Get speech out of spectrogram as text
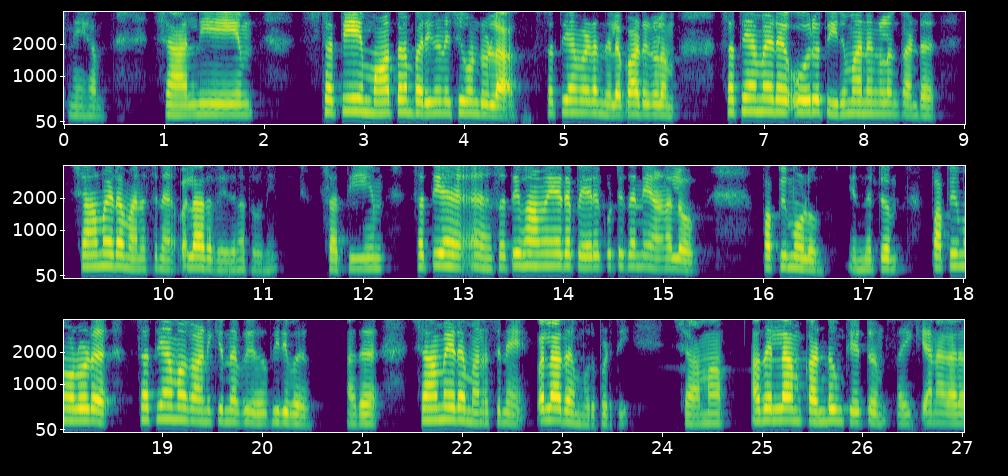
സ്നേഹം ശാലിനിയെയും സത്യയെയും മാത്രം പരിഗണിച്ചുകൊണ്ടുള്ള സത്യാമ്മയുടെ നിലപാടുകളും സത്യാമ്മയുടെ ഓരോ തീരുമാനങ്ങളും കണ്ട് ശ്യാമയുടെ മനസ്സിന് വല്ലാതെ വേദന തോന്നി. സത്യയും സത്യ സത്യഭാമയുടെ പേരക്കുട്ടി തന്നെയാണല്ലോ പപ്പിമോളും. എന്നിട്ടും പപ്പിമോളോട് സത്യാമ്മ കാണിക്കുന്ന വേർതിരിവ് അത് ശ്യാമയുടെ മനസ്സിനെ വല്ലാതെ മുറിപ്പെടുത്തി. ശ്യാമ അതെല്ലാം കണ്ടും കേട്ടും സഹിക്കാനാകാതെ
